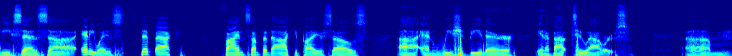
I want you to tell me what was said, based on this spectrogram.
he says, uh, anyways, sit back, find something to occupy yourselves, uh, and we should be there in about two hours. Um,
